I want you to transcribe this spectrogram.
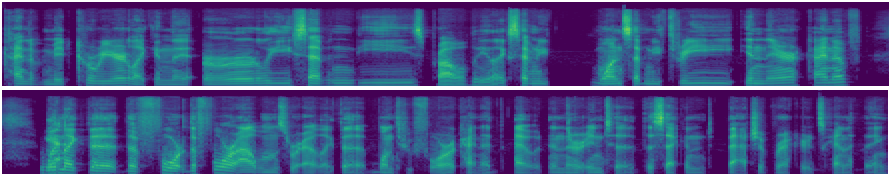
kind of mid career, like in the early 70s, probably like 71, 73 in there, kind of. When like the the four the four albums were out, like the one through four are kind of out, and they're into the second batch of records, kind of thing.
